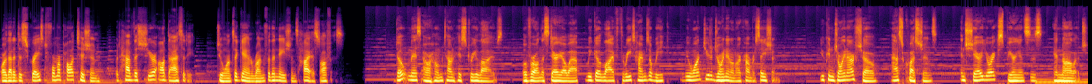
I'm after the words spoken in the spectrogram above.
or that a disgraced former politician would have the sheer audacity to once again run for the nation's highest office. Don't miss our Hometown History Lives. Over on the Stereo app, we go live three times a week. We want you to join in on our conversation. You can join our show, ask questions, and share your experiences and knowledge.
